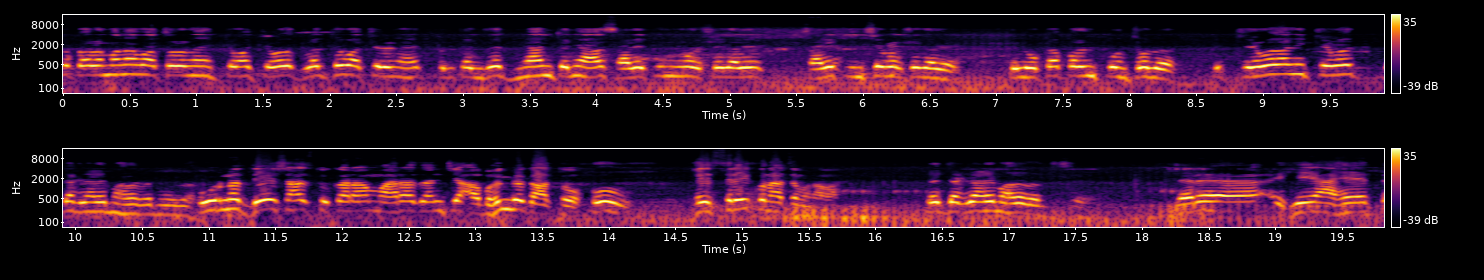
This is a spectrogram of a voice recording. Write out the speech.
तुकारामांना वाचवलं नाहीत किंवा केवळ ग्रंथ वाचले नाहीत पण त्यांचं ज्ञान त्यांनी आज साडेतीन वर्ष झाले साडेतीनशे वर्ष झाले ते लोकांपर्यंत पोहोचवलं. ते केवळ आणि केवळ जगणारे महाराजांमुळे झालं. पूर्ण देश आज तुकाराम महाराजांचे अभंग गातो. हो. हे श्रेय कुणाचं म्हणावा? ते जगणारे महाराजांचं. तर हे आहेत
